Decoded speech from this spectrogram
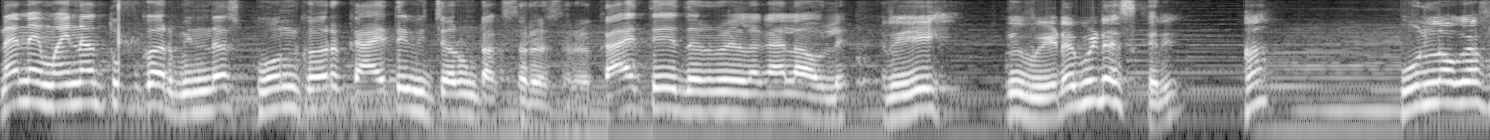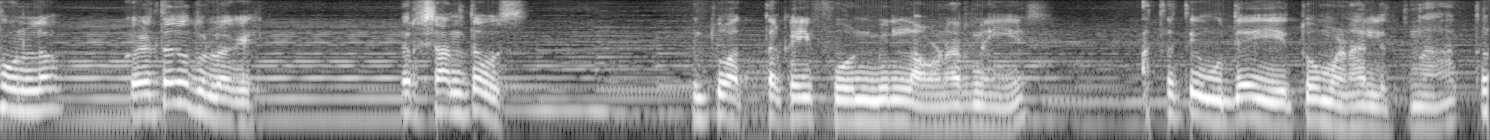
नाही नाही महिना तू कर. बिंदास फोन कर. काय ते विचारून टाक सरळ सरळ. काय ते दरवेळेला काय लावले? रे ते वेडा बिडास का रे? हा? फोन लाव काय फोन लाव? कळतं का तुला काही? तर शांत बस. तू आत्ता काही फोन बिन लावणार नाहीयेस. आता ते उद्या येतो म्हणालेत ना तर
